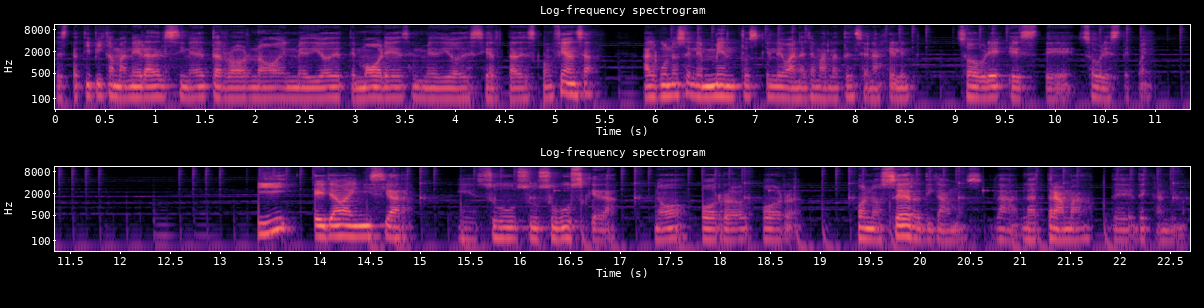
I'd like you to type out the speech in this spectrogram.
de esta típica manera del cine de terror, ¿no? en medio de temores, en medio de cierta desconfianza, algunos elementos que le van a llamar la atención a Helen sobre este, sobre este cuento. Y ella va a iniciar eh, su, su, búsqueda ¿no? por, por conocer, digamos, la, la trama de, de Candyman.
